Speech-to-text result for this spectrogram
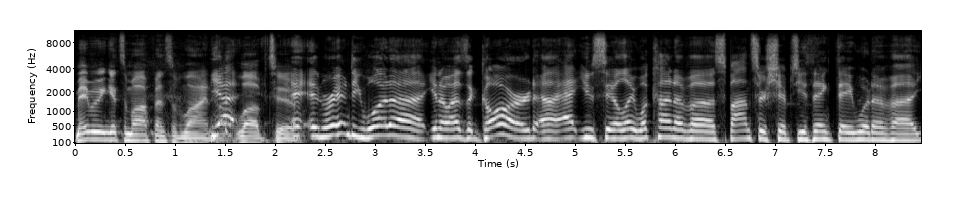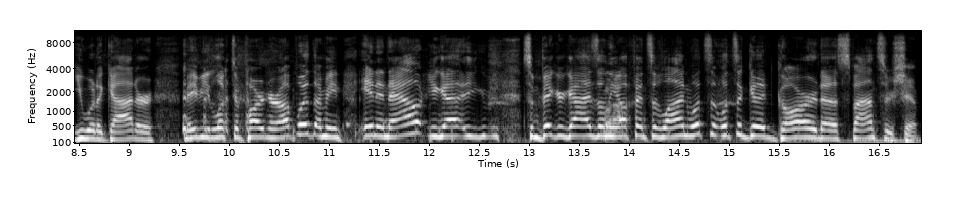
Maybe we can get some offensive line. Yeah. I'd love to. And, and Randy, what uh, you know, as a guard uh, at UCLA, what kind of uh, sponsorships you think they would have uh, you would have got, or maybe look to partner up with? I mean, in and out, you got you, some bigger guys on the offensive line. What's a, what's a good guard uh, sponsorship?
